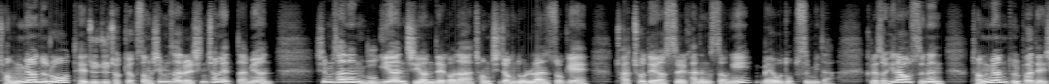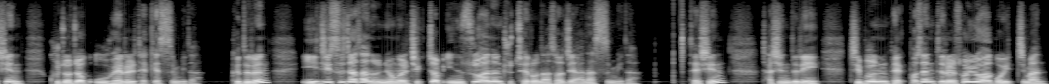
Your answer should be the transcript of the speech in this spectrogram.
정면으로 대주주 적격성 심사를 신청했다면 심사는 무기한 지연되거나 정치적 논란 속에 좌초되었을 가능성이 매우 높습니다. 그래서 히라우스는 정면 돌파 대신 구조적 우회를 택했습니다. 그들은 이지스 자산 운용을 직접 인수하는 주체로 나서지 않았습니다. 대신 자신들이 지분 100%를 소유하고 있지만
